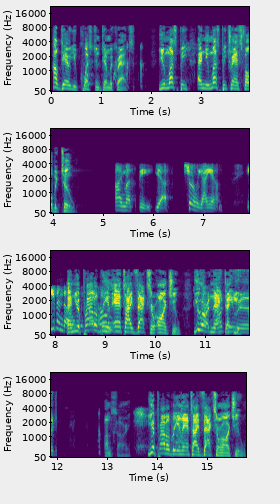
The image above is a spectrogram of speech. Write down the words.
How dare you question Democrats? you must be, and you must be transphobic too. I must be. Yes, surely I am. Even though, and you're probably own- an anti-vaxer, aren't you? You are not Don't that be you- rude. I'm sorry. You're probably an anti-vaxer, aren't you?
